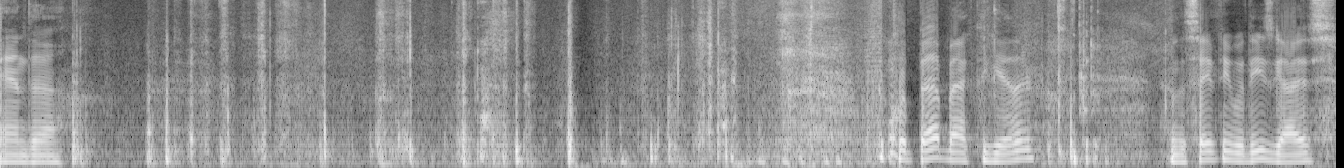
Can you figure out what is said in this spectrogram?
And uh, clip that back together. And the same thing with these guys.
